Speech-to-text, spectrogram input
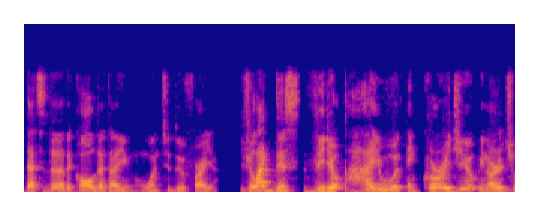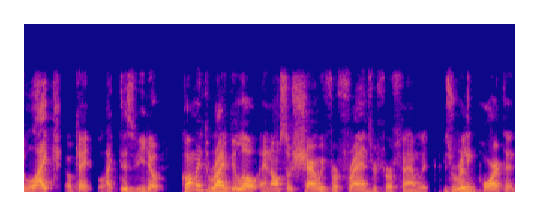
That's the, the call that I want to do for you. If you like this video, I would encourage you in order to like, okay? Like this video, Comment right below and also share with your friends, with your family. It's really important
